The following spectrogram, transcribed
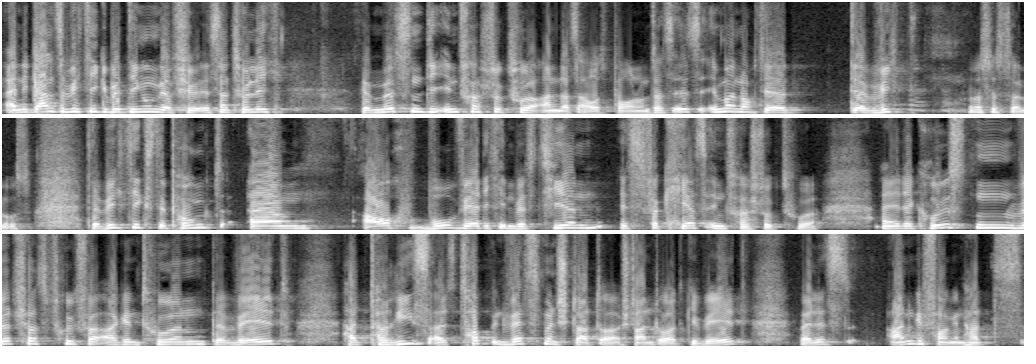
eine ganz wichtige Bedingung dafür ist natürlich, wir müssen die Infrastruktur anders ausbauen. Und das ist immer noch der, der, was ist da los? der wichtigste Punkt. Ähm, auch, wo werde ich investieren, ist Verkehrsinfrastruktur. Eine der größten Wirtschaftsprüferagenturen der Welt hat Paris als Top-Investment-Standort gewählt, weil es angefangen hat,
